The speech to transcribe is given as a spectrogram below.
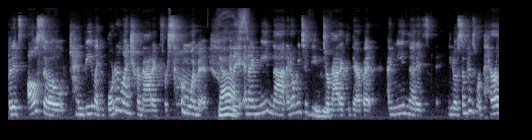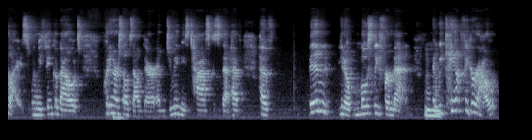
but it's also can be like borderline traumatic for some women. Yes. And I and I mean that, I don't mean to be mm-hmm. dramatic there, but I mean that it's, you know, sometimes we're paralyzed when we think about putting ourselves out there and doing these tasks that have have been, you know, mostly for men. Mm-hmm. And we can't figure out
